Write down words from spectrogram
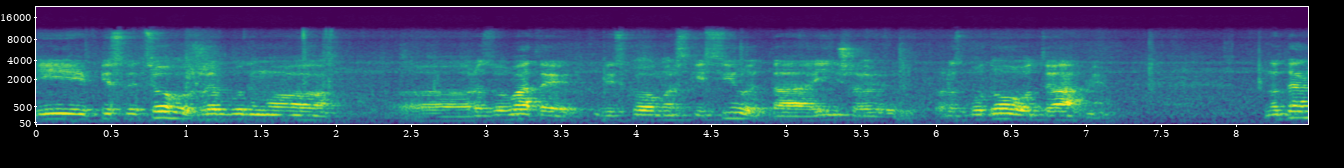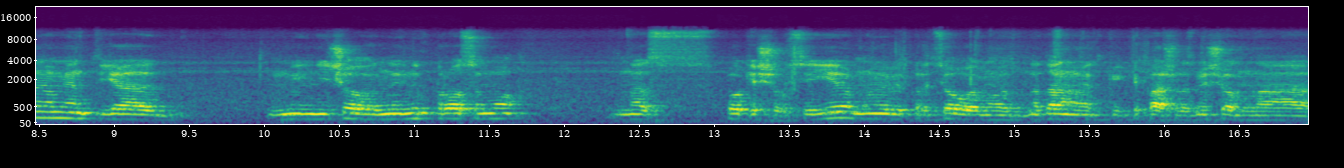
І після цього вже будемо розвивати військово-морські сили та інше, розбудовувати армію. На даний момент я, ми нічого не, не просимо. У нас поки що всі є. Ми відпрацьовуємо на даний момент екіпаж розміщений на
